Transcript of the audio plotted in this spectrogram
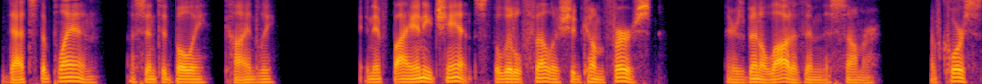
That's the plan, assented Bully kindly and if by any chance the little fellow should come first, there's been a lot of them this summer. Of course,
